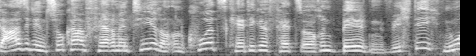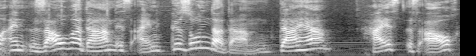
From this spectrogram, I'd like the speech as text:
da sie den Zucker fermentieren und kurzkettige Fettsäuren bilden. Wichtig, nur ein saurer Darm ist ein gesunder Darm. Daher heißt es auch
